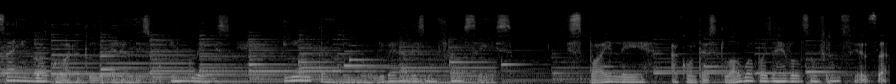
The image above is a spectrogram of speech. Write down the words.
Saindo agora do liberalismo inglês e entrando no liberalismo francês. Spoiler acontece logo após a Revolução Francesa.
